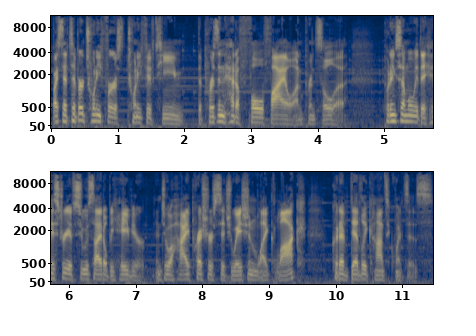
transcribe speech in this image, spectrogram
By September 21st, 2015, the prison had a full file on Prinsola. Putting someone with a history of suicidal behavior into a high pressure situation like Locke could have deadly consequences.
